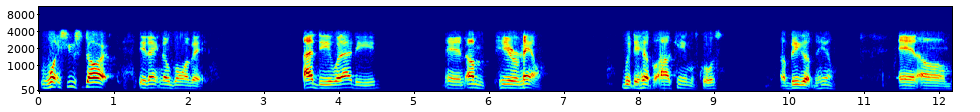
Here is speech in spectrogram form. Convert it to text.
Once you start, it ain't no going back. I did what I did, and I'm here now with the help of Akeem, of course. A big up to him. And um,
